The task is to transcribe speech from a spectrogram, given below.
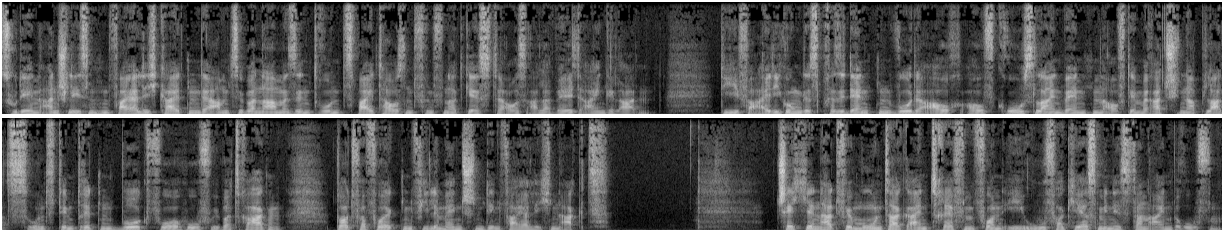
Zu den anschließenden Feierlichkeiten der Amtsübernahme sind rund 2500 Gäste aus aller Welt eingeladen. Die Vereidigung des Präsidenten wurde auch auf Großleinwänden auf dem Ratschiner Platz und dem dritten Burgvorhof übertragen. Dort verfolgten viele Menschen den feierlichen Akt. Tschechien hat für Montag ein Treffen von EU-Verkehrsministern einberufen.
